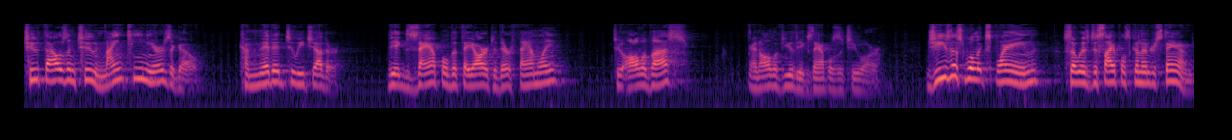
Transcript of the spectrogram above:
2002, 19 years ago, committed to each other. The example that they are to their family, to all of us, and all of you, the examples that you are. Jesus will explain so his disciples can understand.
